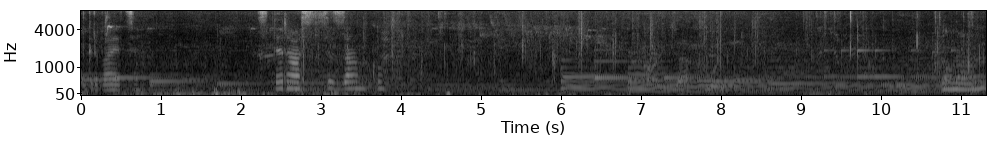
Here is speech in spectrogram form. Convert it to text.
відкривається з тераси замку. Oj, za chmury. Ну, Kurde.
